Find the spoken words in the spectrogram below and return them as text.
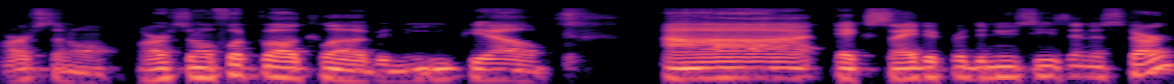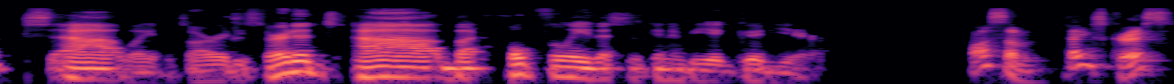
Arsenal, Arsenal Football Club in the EPL. Uh, excited for the new season to start. Uh, wait, it's already started. Uh, but hopefully this is going to be a good year. Awesome. Thanks, Chris.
